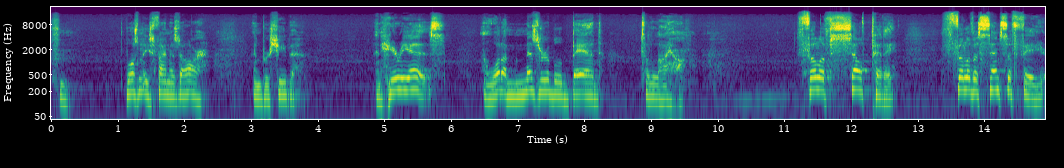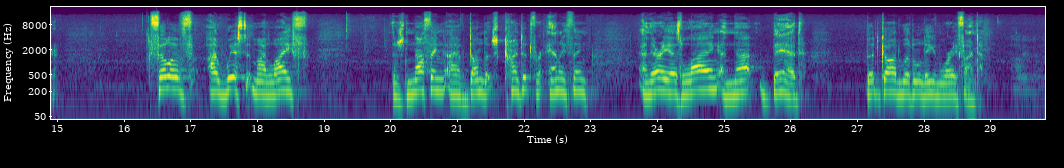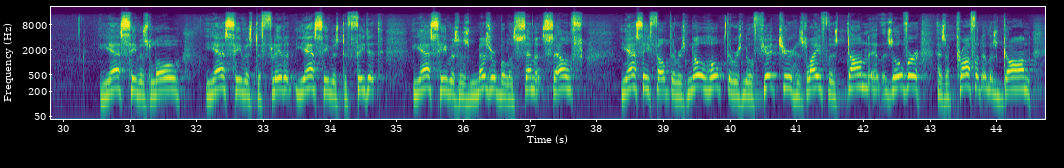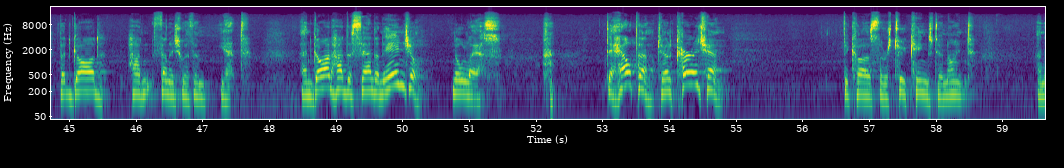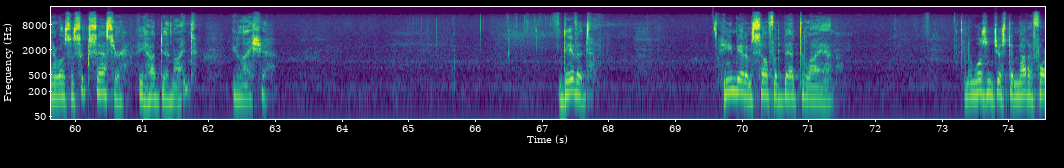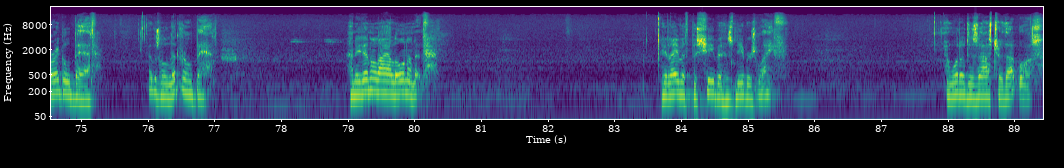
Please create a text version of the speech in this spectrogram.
Hmm. wasn't his finest hour in Beersheba. And here he is. And what a miserable bed to lie on. Full of self pity, full of a sense of failure, full of, I wasted my life. There's nothing I have done that's counted for anything. And there he is lying in that bed, but God wouldn't leave him where he found him. Yes, he was low. Yes, he was deflated. Yes, he was defeated. Yes, he was as miserable as sin itself. Yes, he felt there was no hope, there was no future. His life was done, it was over. As a prophet, it was gone. But God hadn't finished with him yet. And God had to send an angel, no less, to help him, to encourage him, because there was two kings to anoint, and there was a successor he had to anoint, Elisha. David, he made himself a bed to lie in. And it wasn't just a metaphorical bed, it was a literal bed. And he didn't lie alone in it. He lay with Bathsheba, his neighbor's wife. And what a disaster that was.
